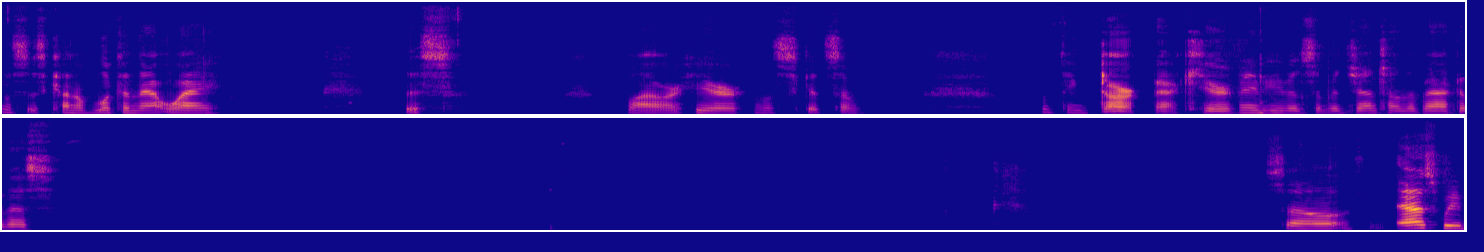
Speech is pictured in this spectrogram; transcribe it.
This is kind of looking that way. This flower here. Let's get some something dark back here. Maybe even some magenta on the back of this. So as we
